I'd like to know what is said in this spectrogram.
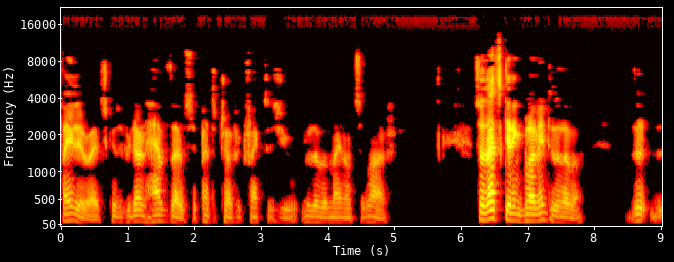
failure rate, because if you don't have those hepatotrophic factors, you, your liver may not survive. So that's getting blood into the liver. The, the,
